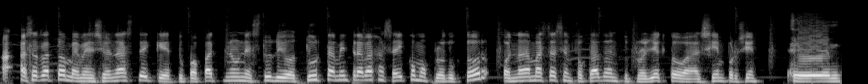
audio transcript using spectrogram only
Hace rato me mencionaste que tu papá tiene un estudio. ¿Tú también trabajas ahí como productor o nada más estás enfocado en tu proyecto al 100%? Eh,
